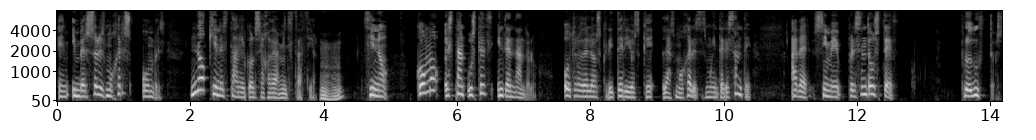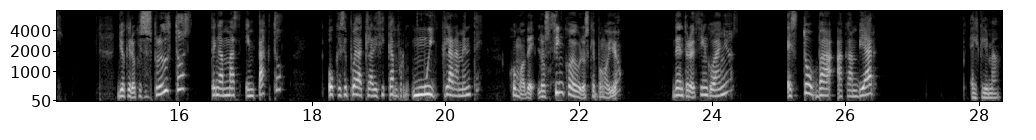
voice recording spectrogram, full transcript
en inversores mujeres o hombres? No quién está en el Consejo de Administración sino cómo están ustedes intentándolo. Otro de los criterios que las mujeres es muy interesante. A ver, si me presenta usted productos, yo quiero que esos productos tengan más impacto o que se pueda clarificar muy claramente como de los 5 euros que pongo yo, dentro de 5 años, esto va a cambiar el clima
